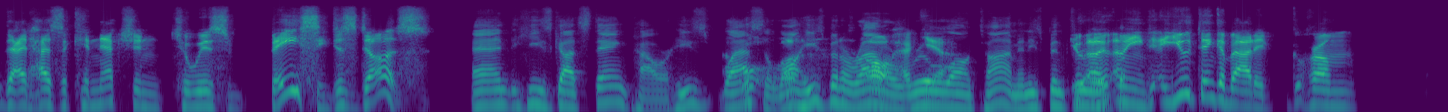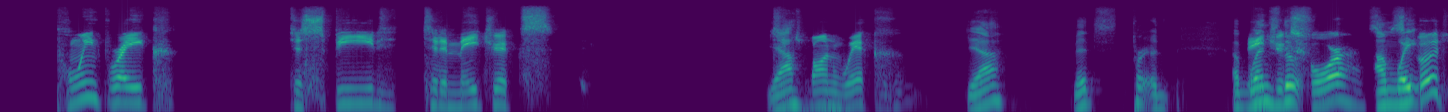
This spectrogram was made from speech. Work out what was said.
that has a connection to his base. He just does. and he's got staying power. He's lasted Oh, long. He's been around oh, a real yeah. long time, and he's been You, through. I, I mean, you think about it from Point Break to Speed to The Matrix, yeah, John Wick, yeah. It's pretty. Uh, when's Matrix the, Four. It's, I'm it's wait- good.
